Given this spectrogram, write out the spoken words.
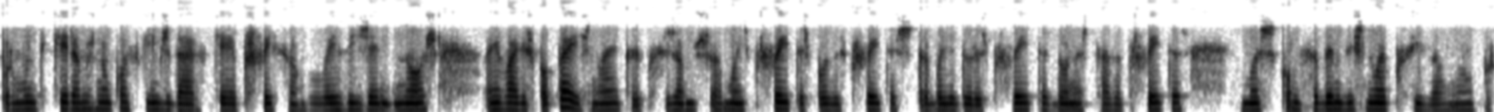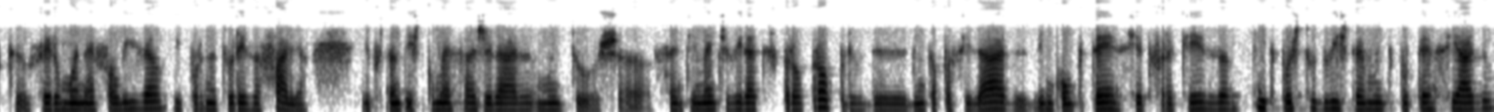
por muito queiramos, não conseguimos dar, que é a perfeição. Exigem de nós em vários papéis, não é? Que, que, sejamos mães perfeitas, esposas perfeitas, trabalhadoras perfeitas, donas de casa perfeitas, mas como sabemos isto não é possível, não é? Porque o ser humano é falível e por natureza falha. E, portanto, isto começa a gerar muitos uh, sentimentos virados para o próprio, de, de, incapacidade, de incompetência, de fraqueza. E depois tudo isto é muito potenciado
